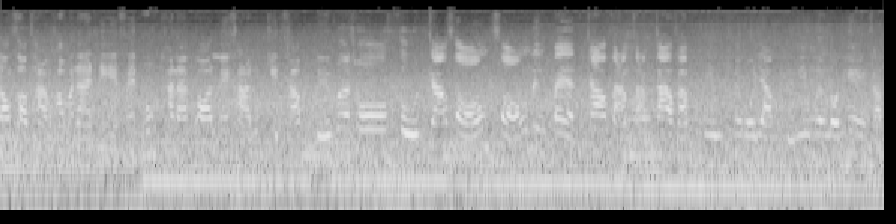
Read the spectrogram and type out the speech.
ลองสอบถามเข้ามาได้ที่ Facebook ธนากรเลขาธุรกิจครับ หรือเบอร์โทร 0 9 2 2 1 8 9 3 3 9 ครับนิวเทอร์โบยำหรือนิวเมืองนนท์นี่เองครับ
